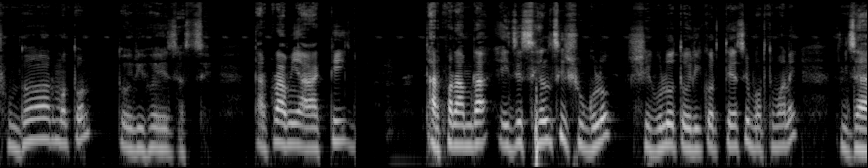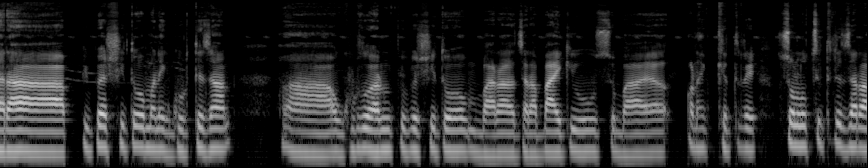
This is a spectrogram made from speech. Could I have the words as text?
সুন্দর মতন তৈরি হয়ে যাচ্ছে। তারপর আমি আরেকটি, তারপর আমরা এই যে সেলসি শুগুলো সেগুলো তৈরি করতে আছি বর্তমানে। যারা পিপাসিত মানে ঘুরতে যান ঘুরন পিপাসিত বা যারা বাইক ইউজ বা অনেক ক্ষেত্রে চলচ্চিত্রে যারা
